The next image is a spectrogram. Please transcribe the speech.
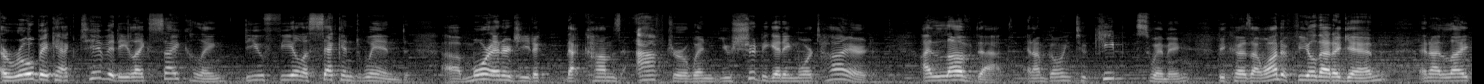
aerobic activity like cycling, do you feel a second wind, uh, more energy to, that comes after when you should be getting more tired? I love that, and I'm going to keep swimming because I want to feel that again, and I like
